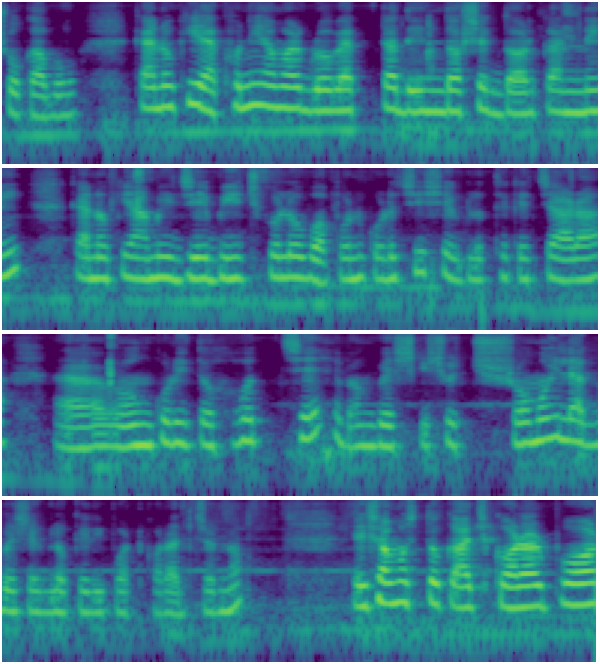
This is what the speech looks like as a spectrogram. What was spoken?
শোকাবো। কেন কি এখনই আমার গ্রো ব্যাগটা দিন দশেক দরকার নেই, কেন কি আমি যে বীজগুলো বপন করেছি সেগুলো থেকে চারা অঙ্কুরিত হচ্ছে এবং বেশ কিছু সময় লাগবে সেগুলোকে রিপোর্ট করার জন্য। এই সমস্ত কাজ করার পর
